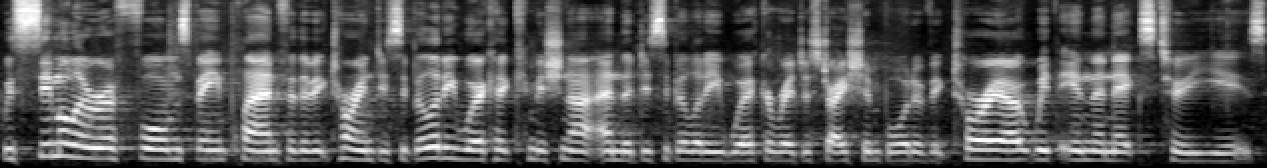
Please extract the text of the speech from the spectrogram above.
with similar reforms being planned for the Victorian Disability Worker Commissioner and the Disability Worker Registration Board of Victoria within the next two years.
